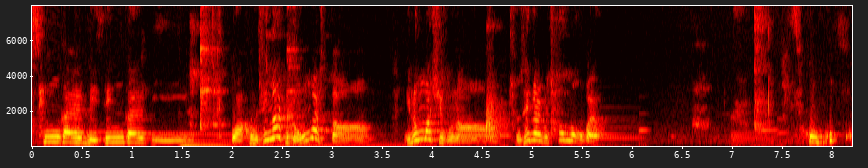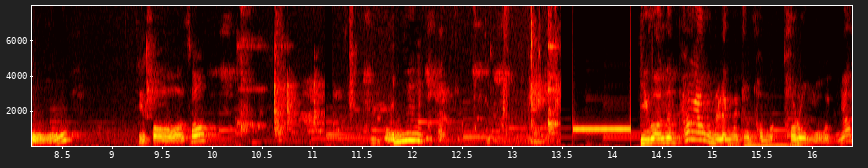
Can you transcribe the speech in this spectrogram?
생갈비, 생갈비. 와, 근데 생갈비 너무 맛있다. 이런 맛이구나. 저 생갈비 처음 먹어봐요. 소금 코코 찍어서. 음. 이거는 평양 물냉면 좀 더, 더러운 거거든요?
